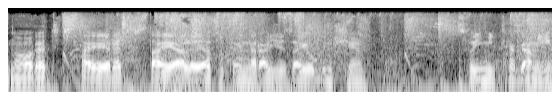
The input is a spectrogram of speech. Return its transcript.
No, Red wstaje, Red wstaje, ale ja tutaj na razie zająłbym się swoimi kragami.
